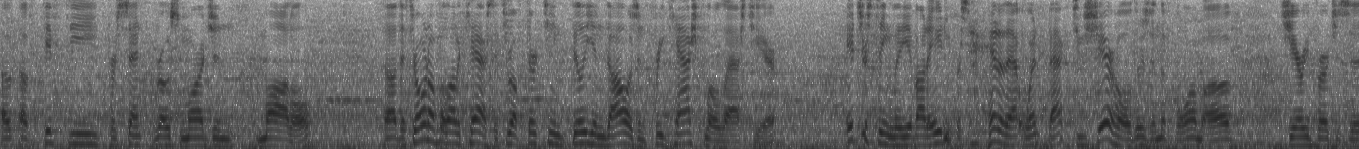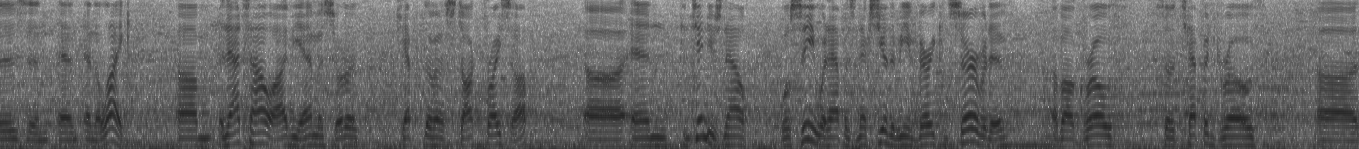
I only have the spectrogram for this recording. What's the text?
a, a 50% gross margin model. Uh, they're throwing off a lot of cash. They threw off $13 billion in free cash flow last year. Interestingly, about 80% of that went back to shareholders in the form of share repurchases and, and, and the like. Um, and that's how IBM has sort of kept the stock price up uh, and continues. Now, we'll see what happens next year. They're being very conservative about growth, so tepid growth, uh,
